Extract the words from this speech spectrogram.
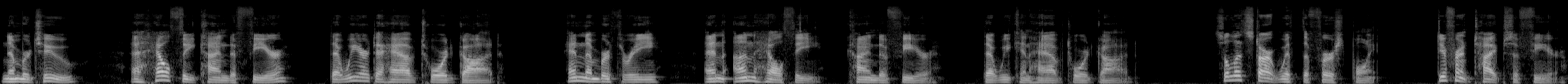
Number two, a healthy kind of fear that we are to have toward God. And number three, an unhealthy kind of fear that we can have toward God. So let's start with the first point different types of fear.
